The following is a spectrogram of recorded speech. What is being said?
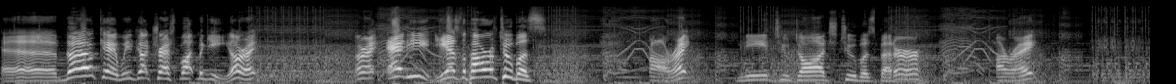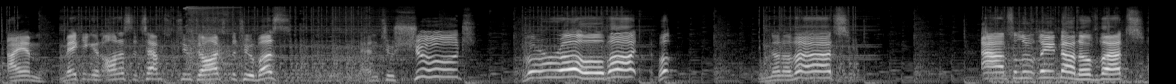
Uh, okay, we've got Trashbot McGee, all right. All right, and he, he has the power of tubas. All right, need to dodge tubas better. All right. I am making an honest attempt to dodge the tubas and to shoot the robot. Oh, none of that. Absolutely none of that.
